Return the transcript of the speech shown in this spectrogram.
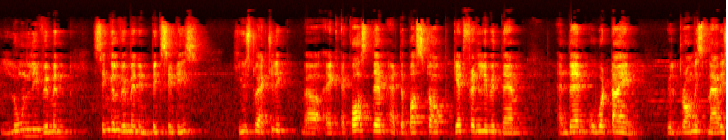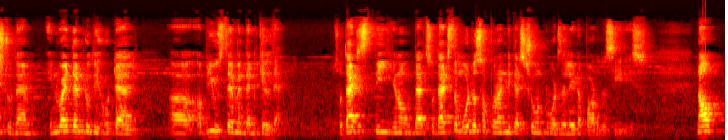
lonely women single women in big cities. He used to actually uh, accost them at the bus stop, get friendly with them, and then over time will promise marriage to them, invite them to the hotel, uh, abuse them and then kill them. So that is the you know that so that's the modus operandi that's shown towards the later part of the series. Now,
